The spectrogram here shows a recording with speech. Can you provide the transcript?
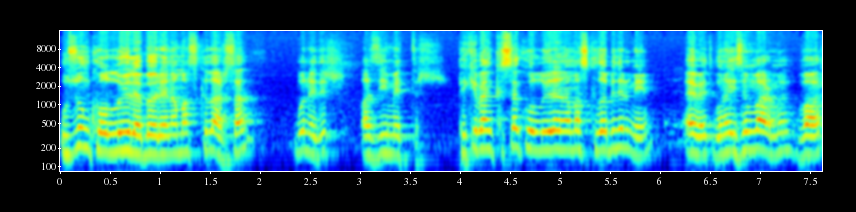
uzun kolluyla böyle namaz kılarsan bu nedir? Azimettir. Peki ben kısa kolluyla namaz kılabilir miyim? Evet buna izin var mı? Var.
